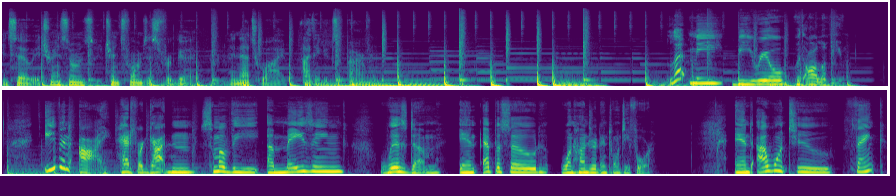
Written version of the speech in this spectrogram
And so it transforms transforms us for good. And that's why I think it's so powerful. Let me be real with all of you. Even I had forgotten some of the amazing wisdom in episode 124. And I want to thank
